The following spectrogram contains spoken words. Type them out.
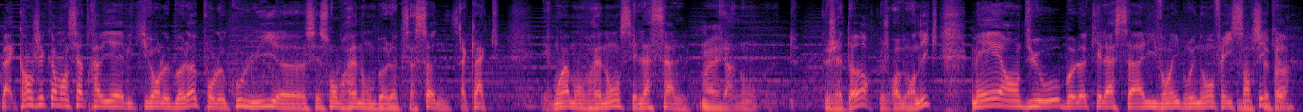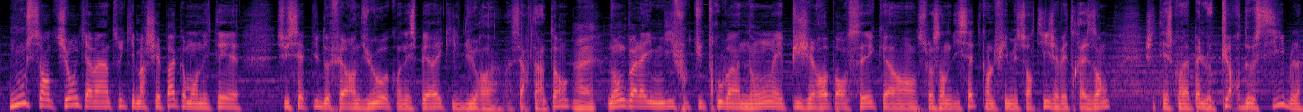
Bah, quand j'ai commencé à travailler avec Yvan Le Bolloc, pour le coup, lui, euh, c'est son vrai nom, Bolloc. Ça sonne, ça claque. Et moi, mon vrai nom, c'est Lassalle. Ouais. qui est un nom euh, que j'adore, que je revendique. Mais en duo, Bolloc et Lassalle, Yvan et Bruno, enfin, ils sentaient que pas. nous sentions qu'il y avait un truc qui marchait pas, comme on était susceptible de faire un duo qu'on espérait qu'il dure un, certain temps. Ouais. Donc voilà, il me dit, il faut que tu trouves un nom. Et puis j'ai repensé qu'en 77, quand le film est sorti, j'avais 13 ans. J'étais ce qu'on appelle le cœur de cible.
